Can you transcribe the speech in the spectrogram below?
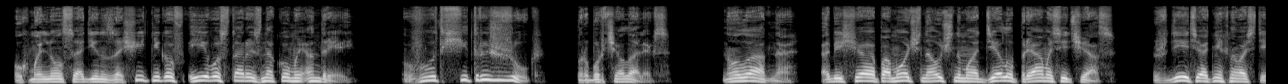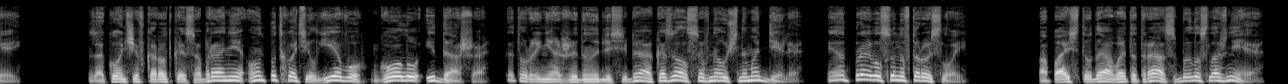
— ухмыльнулся один из защитников и его старый знакомый Андрей. «Вот хитрый жук», — пробурчал Алекс. «Ну ладно, обещаю помочь научному отделу прямо сейчас. Ждите от них новостей». Закончив короткое собрание, он подхватил Еву, Голу и Даша, который неожиданно для себя оказался в научном отделе, и отправился на второй слой. Попасть туда в этот раз было сложнее.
